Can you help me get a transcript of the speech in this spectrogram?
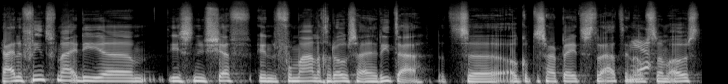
Ja, en een vriend van mij, die, eh, die is nu chef in de voormalige Rosa en Rita. Dat is eh, ook op de Saar-Peterstraat in Ja. Amsterdam-Oost.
